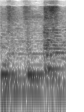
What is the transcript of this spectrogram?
Thank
